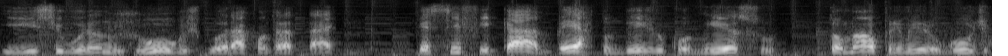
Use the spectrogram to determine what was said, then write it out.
e ir segurando o jogo, explorar contra-ataque. Porque se ficar aberto desde o começo, tomar o primeiro gol de,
